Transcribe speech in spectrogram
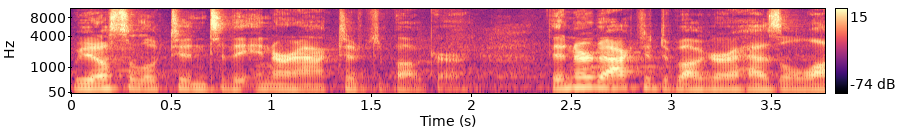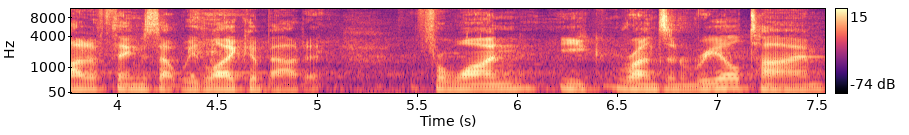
we also looked into the interactive debugger. The interactive debugger has a lot of things that we like about it. For one, it runs in real time,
